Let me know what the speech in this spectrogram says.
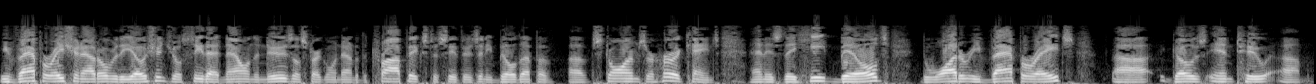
evaporation out over the oceans. You'll see that now on the news. They'll start going down to the tropics to see if there's any buildup of, of storms or hurricanes. And as the heat builds, the water evaporates uh, goes into um,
